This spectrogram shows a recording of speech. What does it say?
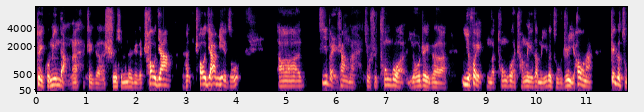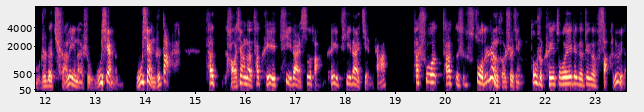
对国民党呢这个实行的这个抄家 抄家灭族，啊。基本上呢，就是通过由这个议会，那么通过成立这么一个组织以后呢，这个组织的权力呢是无限的，无限之大呀。它好像呢，它可以替代司法，可以替代检察。他说他是做的任何事情都是可以作为这个这个法律的。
